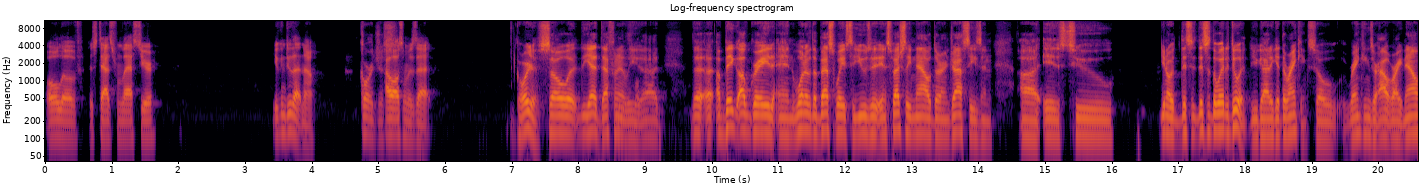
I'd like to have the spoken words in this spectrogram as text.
all of his stats from last year. You can do that now. Gorgeous. How awesome is that? Gorgeous. So uh, yeah, definitely. Uh, the a big upgrade and one of the best ways to use it, especially now during draft season, uh, is to you know this is this is the way to do it. You got to get the rankings. So rankings are out right now.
